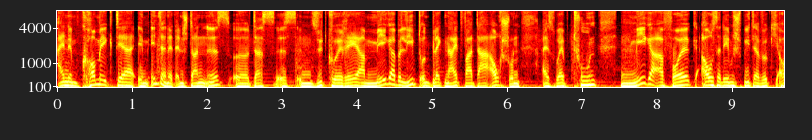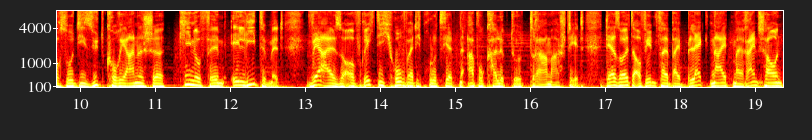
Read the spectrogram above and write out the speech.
einem Comic, der im Internet entstanden ist. Äh, das ist in Südkorea mega beliebt und Black Knight war da auch schon als Webtoon ein mega Erfolg. Außerdem spielt er wirklich auch so die südkoreanische Kinofilm Elite mit. Wer also auf richtig hochwertig produzierten Apokalypto-Drama steht, der sollte auf jeden Fall bei Black Knight mal reinschauen.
